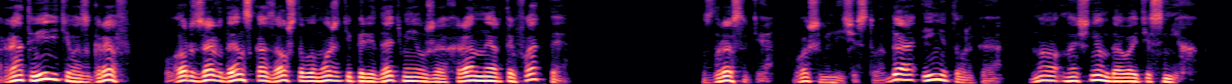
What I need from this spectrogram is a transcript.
«Рад видеть вас, граф. Лорд Жарден сказал, что вы можете передать мне уже охранные артефакты». «Здравствуйте, Ваше Величество. Да, и не только. Но начнем давайте с них».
